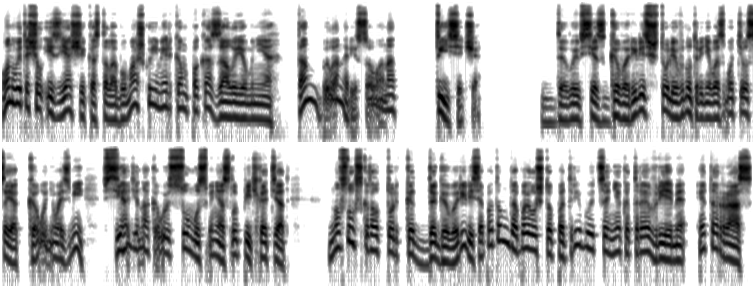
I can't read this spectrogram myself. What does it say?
Он вытащил из ящика стола бумажку и мельком показал ее мне. Там было нарисовано тысяча. «Да вы все сговорились, что ли?» – внутренне возмутился я. «Кого не возьми, все одинаковую сумму с меня слупить хотят». Но вслух сказал только «договорились», а потом добавил, что потребуется некоторое время. Это раз.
